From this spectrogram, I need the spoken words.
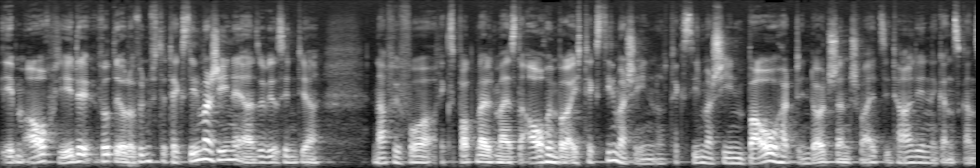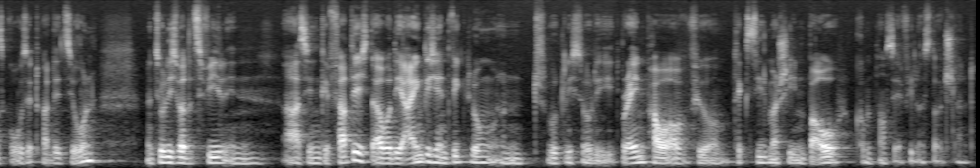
eben auch jede vierte oder fünfte Textilmaschine. Also wir sind ja nach wie vor Exportweltmeister auch im Bereich Textilmaschinen. Textilmaschinenbau hat in Deutschland, Schweiz, Italien eine ganz, ganz große Tradition. Natürlich wird jetzt viel in Asien gefertigt, aber die eigentliche Entwicklung und wirklich so die Brainpower für Textilmaschinenbau kommt noch sehr viel aus Deutschland.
